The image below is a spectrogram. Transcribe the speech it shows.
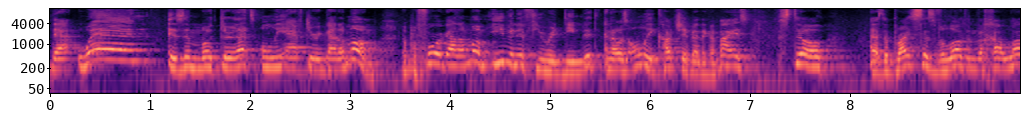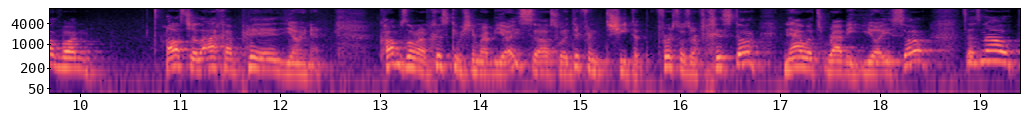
that when is a mutter, that's only after it got a mum. But before it got a mum, even if you redeemed it and it was only katshe by the kabayis, still, as the Brisa says, v'lad and v'chalavan aser la'acha pid. Comes on Rav Chizki b'shem Rabbi Yaisa, so a different sheet. First was Rav Chisda, now it's Rabbi Yaisa. says no,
